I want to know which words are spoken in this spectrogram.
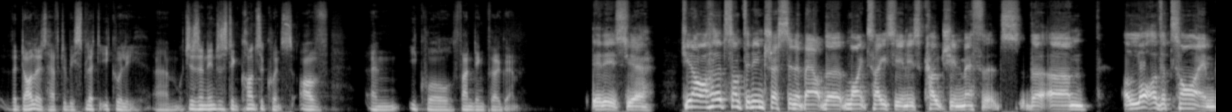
the dollars have to be split equally um, which is an interesting consequence of an equal funding program It is, yeah. Do you know? I heard something interesting about the Mike Teti and his coaching methods. That um, a lot of the time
